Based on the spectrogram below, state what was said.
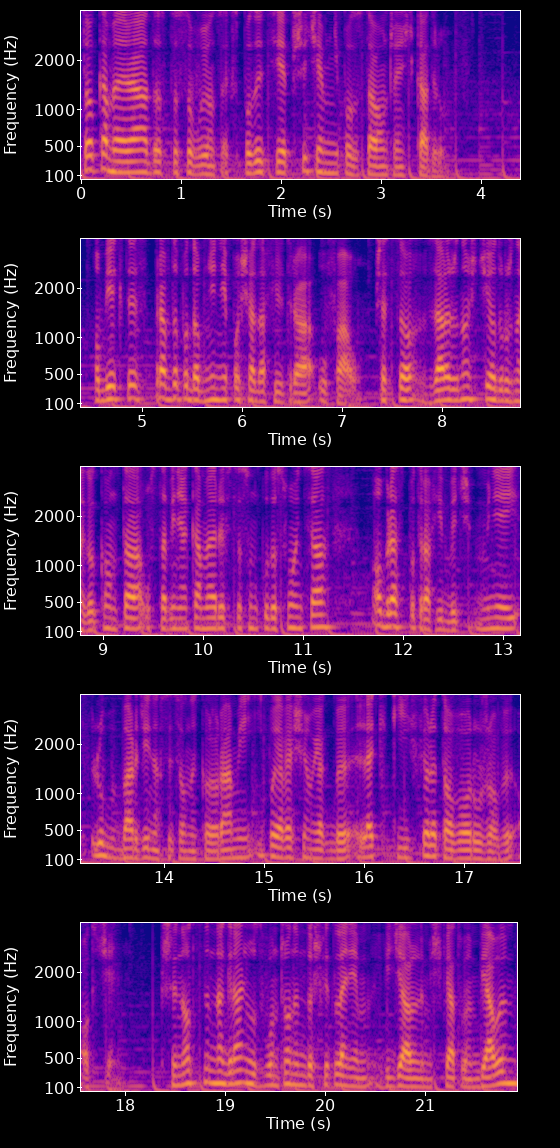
to kamera dostosowując ekspozycję przyciemni pozostałą część kadru. Obiektyw prawdopodobnie nie posiada filtra UV, przez co w zależności od różnego kąta ustawienia kamery w stosunku do słońca, obraz potrafi być mniej lub bardziej nasycony kolorami i pojawia się jakby lekki fioletowo-różowy odcień. Przy nocnym nagraniu z włączonym doświetleniem widzialnym światłem białym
